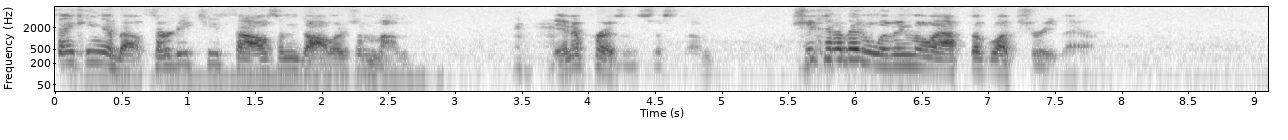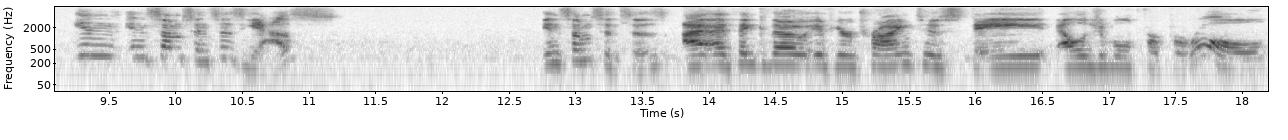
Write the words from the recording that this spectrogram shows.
thinking about thirty-two thousand dollars a month Mhm. in a prison system, she could have been living the life of luxury there. in in some senses, yes. In some senses, I, I think though, if you're trying to stay eligible for parole,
